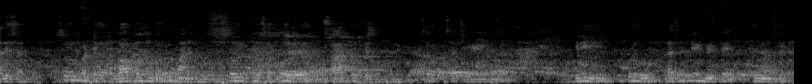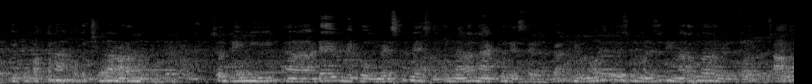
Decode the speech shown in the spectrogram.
అదే సార్. సో బట్ లోపల అంతా కూడా బాగానే సో ఇప్పుడు సపోజ్ షార్ప్ వచ్చేసరికి సార్ ఒకసారి చేయండి సార్. ఇది ఇప్పుడు ప్రజెంట్ ఏంటంటే సార్. ఇటు పక్కన ఒక చిన్న నరం ఉంటుంది. సో దీన్ని అంటే మీకు మెడిసిన్ వేసి ఈ నరాన్ని యాక్టివ్ చేస్తే కనుక మీకు నోటికి వేసిన మెడిసిన్ ఈ నరం ద్వారా వెళ్తూ చాలా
